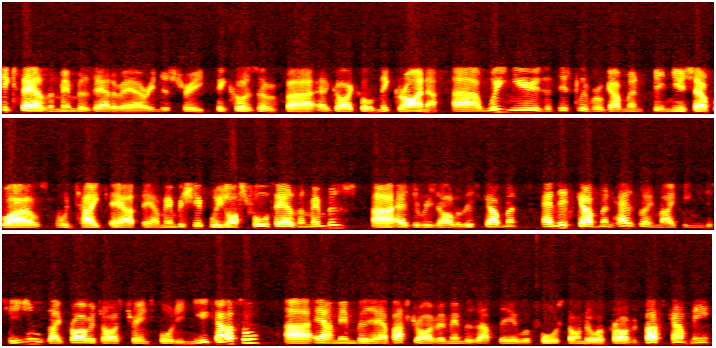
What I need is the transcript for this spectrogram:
6,000 members out of our industry because of uh, a guy called Nick Greiner. Uh, we knew that this Liberal government in New South Wales would take out our membership. We lost 4,000 members uh, as a result of this government. And this government has been making decisions. They privatised transport in Newcastle. Uh, our members, our bus driver members up there were forced onto a private bus company.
